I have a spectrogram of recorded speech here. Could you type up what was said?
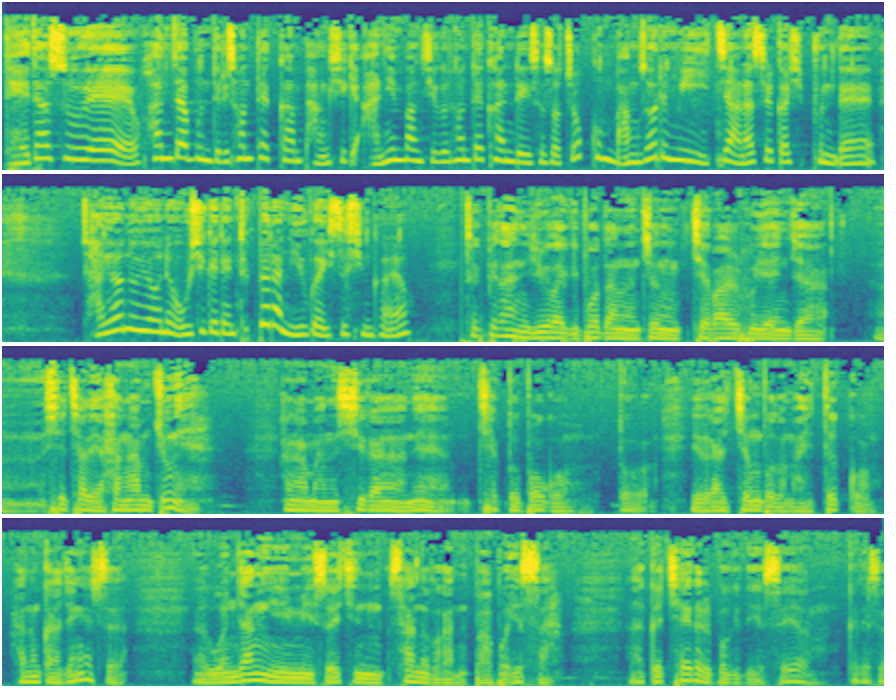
대다수의 환자분들이 선택한 방식이 아닌 방식을 선택하는 데 있어서 조금 망설임이 있지 않았을까 싶은데 자연의원에 오시게 된 특별한 이유가 있으신가요? 특별한 이유라기보다는 저는 재발 후에 이제 어, 세 차례 항암 중에 항암하는 시간에 책도 보고 또 여러 가지 정보도 많이 듣고 하는 과정에서 어, 원장님이 쓰신 산으로 간 바보 일사 아, 그 책을 보게 되었어요. 그래서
